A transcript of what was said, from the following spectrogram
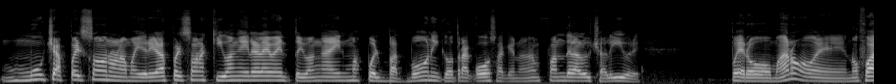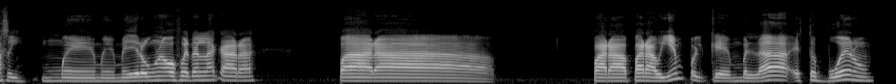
muchas personas, la mayoría de las personas que iban a ir al evento iban a ir más por Bad Bunny que otra cosa, que no eran fan de la lucha libre. Pero, mano, eh, no fue así. Me, me dieron una bofeta en la cara para para, bien, porque en verdad esto es bueno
